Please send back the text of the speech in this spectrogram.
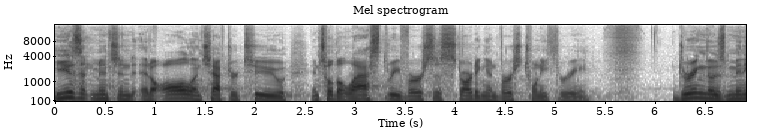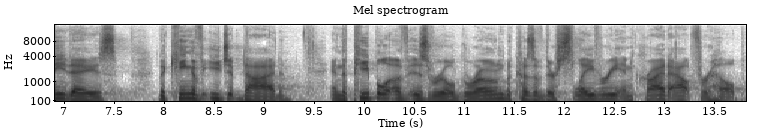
He isn't mentioned at all in chapter 2 until the last three verses, starting in verse 23. During those many days, the king of Egypt died, and the people of Israel groaned because of their slavery and cried out for help.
